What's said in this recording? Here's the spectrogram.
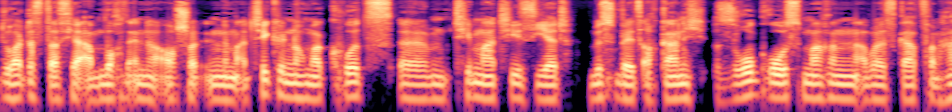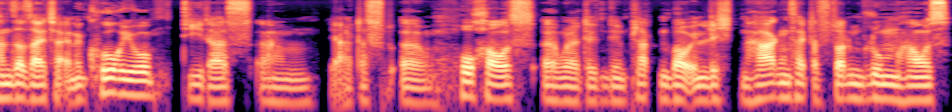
Du hattest das ja am Wochenende auch schon in einem Artikel nochmal kurz ähm, thematisiert. Müssen wir jetzt auch gar nicht so groß machen, aber es gab von Hansa-Seite eine Choreo, die das, ähm, ja, das äh, Hochhaus äh, oder den, den Plattenbau in Lichtenhagen zeigt, das Sonnenblumenhaus.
